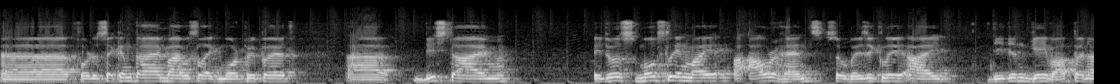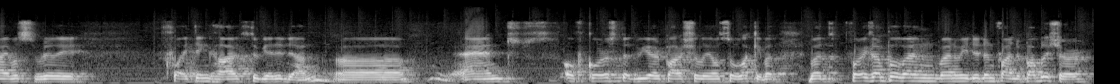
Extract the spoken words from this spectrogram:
Uh, for the second time, I was like more prepared. Uh, this time, it was mostly in my our hands. So basically, I didn't give up, and I was really fighting hard to get it done. Uh, and of course, that we are partially also lucky. But but for example, when when we didn't find a publisher,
